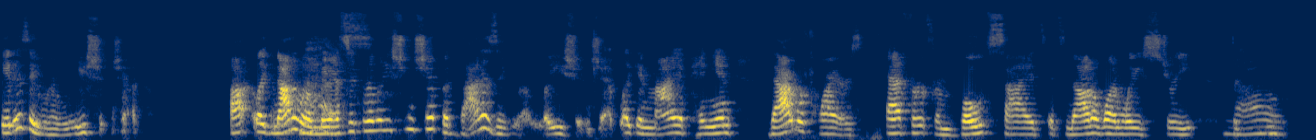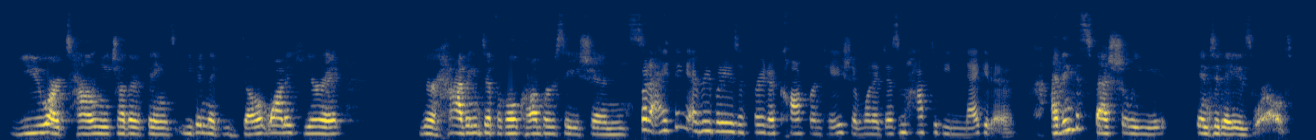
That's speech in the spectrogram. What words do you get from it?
it is a relationship. Uh, like not a romantic Yes. relationship, but that is a relationship. Like in my opinion, that requires effort from both sides. It's not a one-way street. No. You are telling each other things even if you don't want to hear it. You're having difficult conversations. But I think everybody's afraid of confrontation when it doesn't have to be negative. I think especially in today's world,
